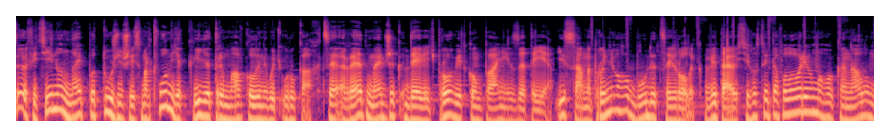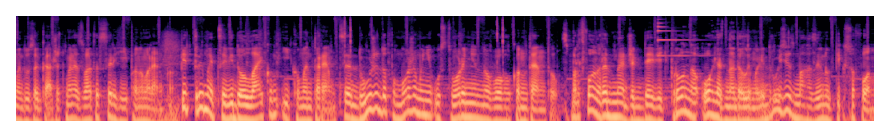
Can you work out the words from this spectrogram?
Це офіційно найпотужніший смартфон, який я тримав коли-небудь у руках. Це Red Magic 9 Pro від компанії ZTE. І саме про нього буде цей ролик. Вітаю всіх гостей та фоловерів мого каналу Медуза Gadget. Мене звати Сергій Пономаренко. Підтримай це відео лайком і коментарем. Це дуже допоможе мені у створенні нового контенту. Смартфон Red Magic 9 Pro на огляд надали мої друзі з магазину Pixofon.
